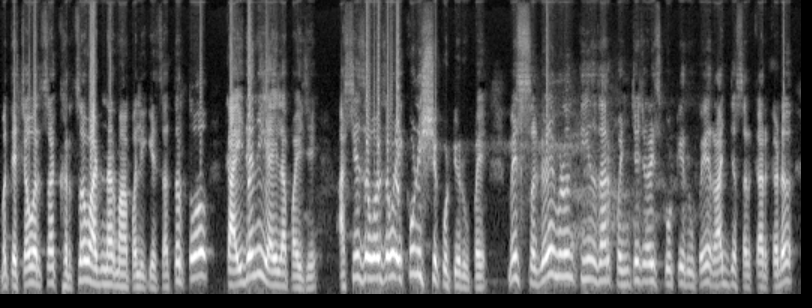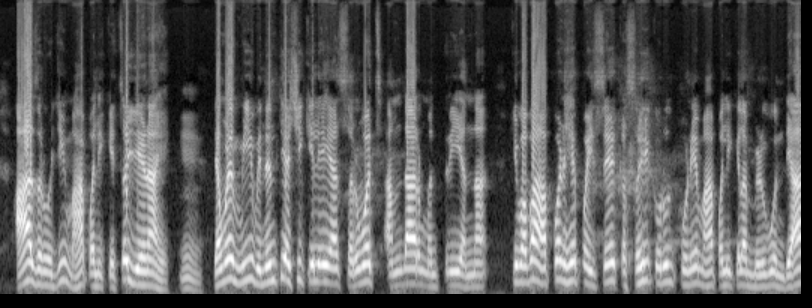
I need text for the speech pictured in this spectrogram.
मग त्याच्यावरचा खर्च वाढणार महापालिकेचा. तर तो कायद्याने यायला पाहिजे. असे जवळजवळ एकोणीसशे कोटी रुपये. म्हणजे सगळे मिळून तीन हजार पंचेचाळीस कोटी रुपये राज्य सरकारकडं आज रोजी महापालिकेचं येणं आहे. त्यामुळे मी विनंती अशी केली या सर्वच आमदार मंत्री यांना की बाबा आपण हे पैसे कसंही करून पुणे महापालिकेला मिळवून द्या.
